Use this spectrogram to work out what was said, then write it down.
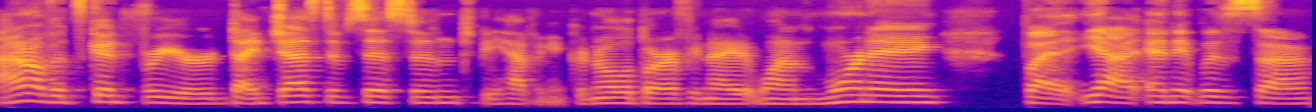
I don't know if it's good for your digestive system to be having a granola bar every night at one in the morning. But yeah, and it was, uh,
